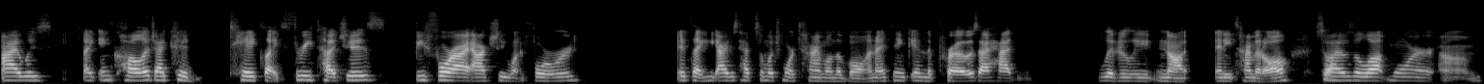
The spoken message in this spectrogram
I was like in college I could take like three touches before I actually went forward. It's like I just had so much more time on the ball and I think in the pros I had literally not any time at all. So I was a lot more um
